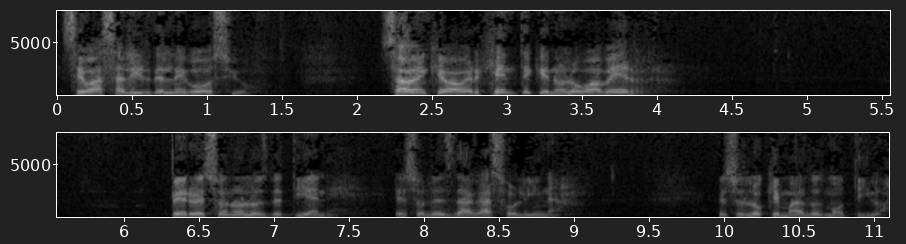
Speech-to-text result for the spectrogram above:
se va a salir del negocio. Saben que va a haber gente que no lo va a ver. Pero eso no los detiene. Eso les da gasolina. Eso es lo que más los motiva.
